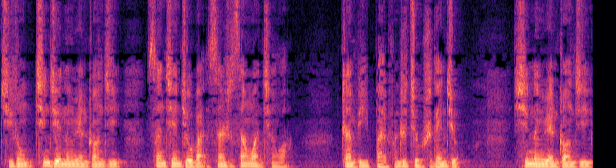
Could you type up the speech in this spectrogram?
其中，清洁能源装机三千九百三十三万千瓦，占比百分之九十点九；新能源装机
